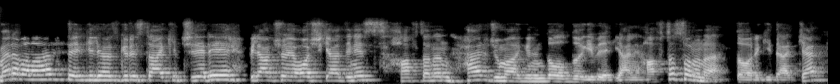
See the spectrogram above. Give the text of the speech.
Merhabalar sevgili Özgürüz takipçileri. Bilançoya hoş geldiniz. Haftanın her cuma gününde olduğu gibi yani hafta sonuna doğru giderken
